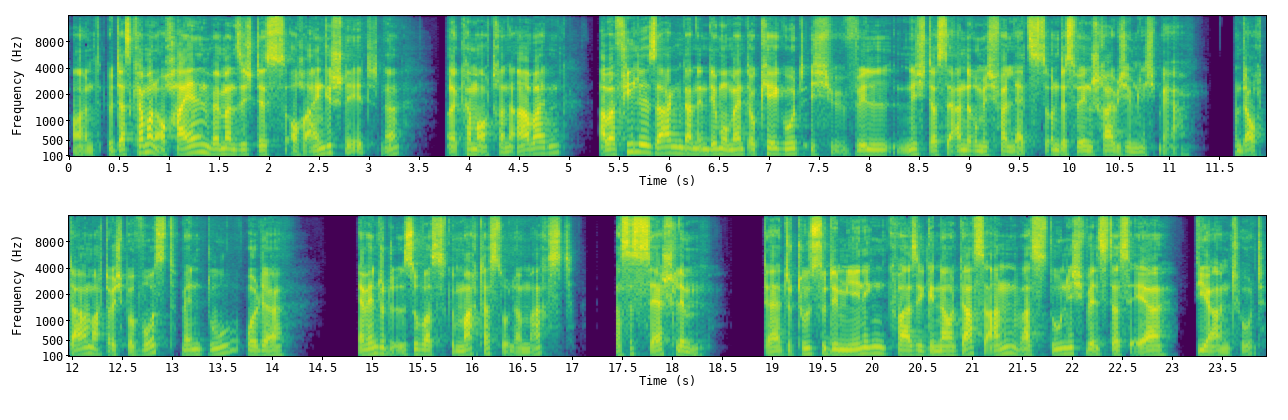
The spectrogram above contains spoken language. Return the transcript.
Und das kann man auch heilen, wenn man sich das auch eingesteht. Ne? Und da kann man auch dran arbeiten. Aber viele sagen dann in dem Moment, okay, gut, ich will nicht, dass der andere mich verletzt und deswegen schreibe ich ihm nicht mehr. Und auch da macht euch bewusst, wenn du oder ja, wenn du sowas gemacht hast oder machst, das ist sehr schlimm. Da du tust du demjenigen quasi genau das an, was du nicht willst, dass er dir antut.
